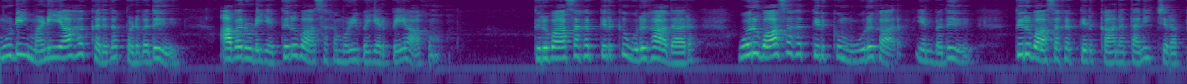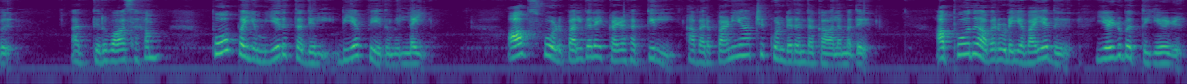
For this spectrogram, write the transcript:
முடிமணியாக கருதப்படுவது அவருடைய திருவாசக மொழிபெயர்ப்பே ஆகும். திருவாசகத்திற்கு உருகாதார் ஒரு வாசகத்திற்கும் உருகார் என்பது திருவாசகத்திற்கான தனிச்சிறப்பு. அத்திருவாசகம் போப்பையும் ஈர்த்ததில் வியப்பேதுமில்லை. ஆக்ஸ்போர்டு பல்கலைக்கழகத்தில் அவர் பணியாற்றிக் கொண்டிருந்த காலம் அது. அப்போது அவருடைய வயது எழுபத்தி ஏழு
